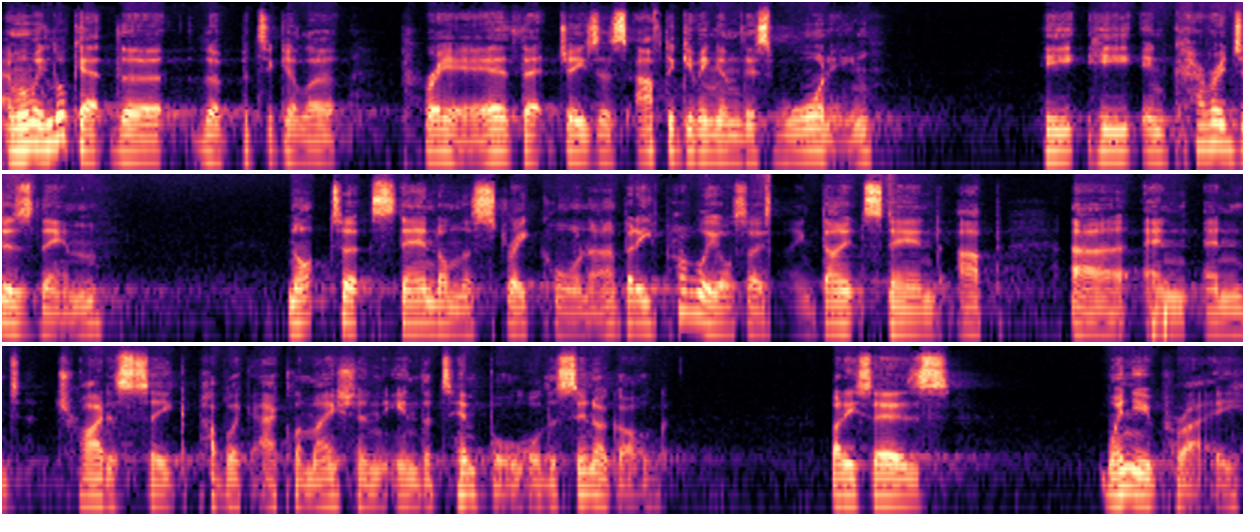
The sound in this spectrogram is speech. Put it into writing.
And when we look at the, the particular prayer that Jesus, after giving them this warning, he, he encourages them not to stand on the street corner, but he's probably also saying, don't stand up uh, and, and try to seek public acclamation in the temple or the synagogue. But he says, when you pray,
